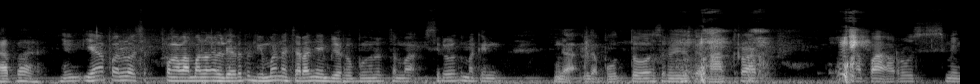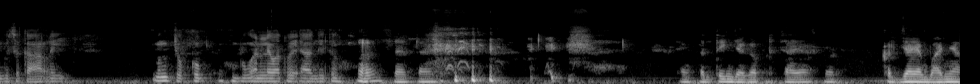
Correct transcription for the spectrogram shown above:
Apa? Ya, ya apa lo pengalaman lo LDR tuh gimana caranya biar hubungan lo sama istri lo tuh makin nggak nggak putus terus juga akrab? Apa harus seminggu sekali? Emang cukup hubungan lewat WA gitu? Setan yang penting jaga percaya kerja yang banyak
